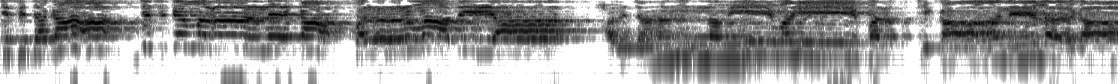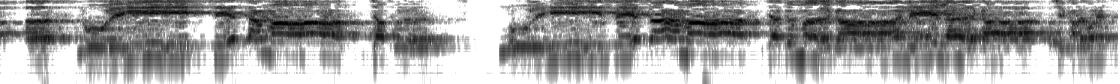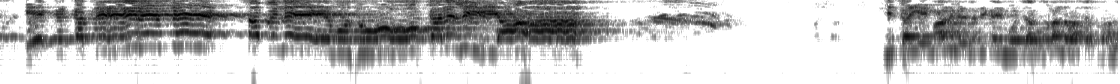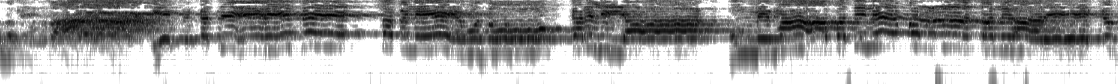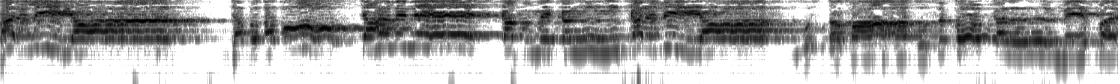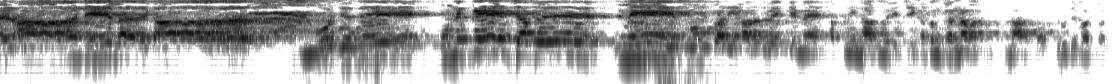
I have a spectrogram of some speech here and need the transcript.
جس جگہ جس کے مرنے کا فرما دیا۔ ہر جہنمی وہیں پر ٹھکانے لگا۔ نور ہی سے سما۔ جب نور ہی سے سما۔ جگمگانے لگا۔ شیر خبریں بولے، ایک قطرے سے سب نے وضو کر لیا۔ جن کا یہ ایمان ہے میرے نبی کا یہ موجہ کو بلند آواز سے سبحان اللہ کہے۔ ایک قطرے سے سب نے وضو کر لیا۔ ام معبد نے پر تنہار میں کر لیا مصطفیٰ اس کو کل میں پڑھانے لگا۔ مجھے ان کے جب میں سن والی حالت ویک کے میں اپنی ناد میں اتنی ختم کرنا وا۔ ناد کو درود پاک۔ پڑھ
